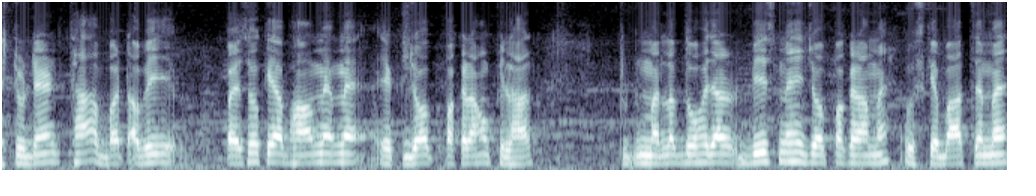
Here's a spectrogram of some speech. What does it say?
स्टूडेंट था बट अभी पैसों के अभाव में मैं एक जॉब पकड़ा हूँ फ़िलहाल। मतलब 2020 में ही जॉब पकड़ा मैं। उसके बाद से मैं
